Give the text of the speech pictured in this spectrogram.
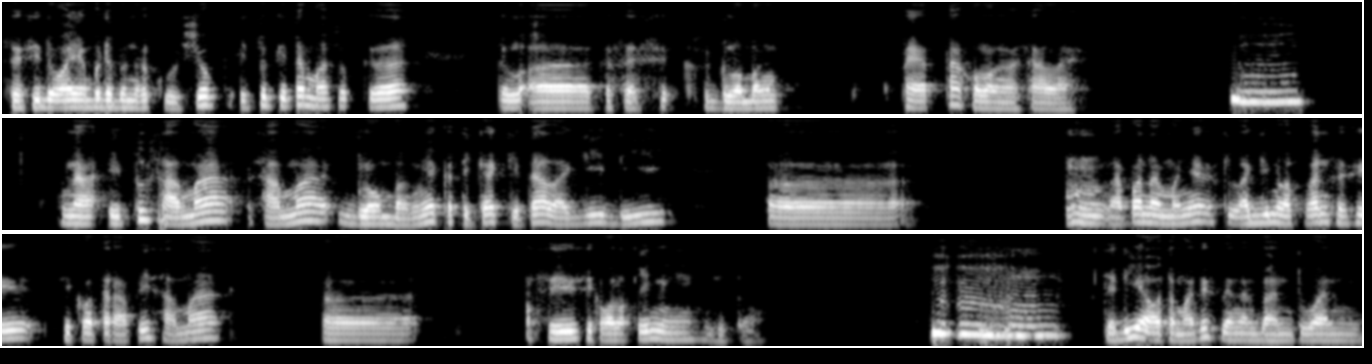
sesi doa yang benar-benar kusyuk, itu kita masuk ke ke, uh, ke sesi ke gelombang peta kalau nggak salah. Hmm. Nah itu sama sama gelombangnya ketika kita lagi di uh, apa namanya lagi melakukan sesi psikoterapi sama uh, si psikolog ini gitu. Mm-hmm. Jadi ya otomatis dengan bantuan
